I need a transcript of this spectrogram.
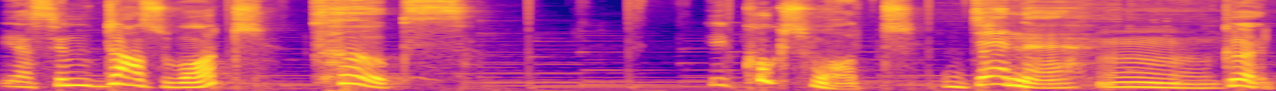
Yasin does what? cooks He cooks what? dinner. Hmm, good.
